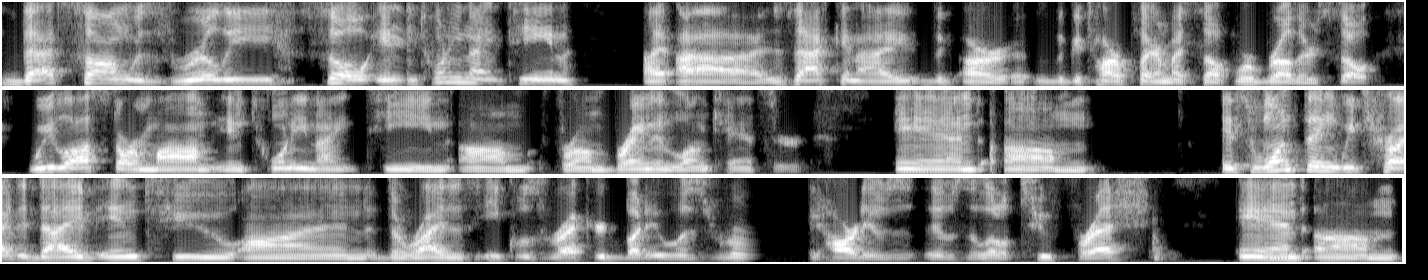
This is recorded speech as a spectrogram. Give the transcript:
that song was really so in 2019. I, uh, Zach and I, the, our the guitar player and myself, we're brothers. So we lost our mom in 2019 um, from brain and lung cancer, hmm. and um, it's one thing we tried to dive into on the Rise As Equals record, but it was really hard. It was it was a little too fresh, and um,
